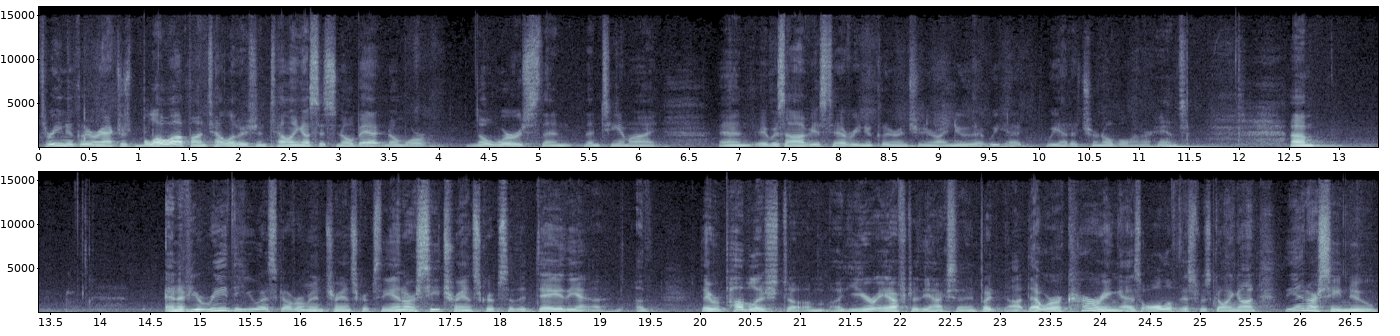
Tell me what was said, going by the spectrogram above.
three nuclear reactors blow up on television, telling us it's no bad, no more, no worse than, than TMI. And it was obvious to every nuclear engineer I knew that we had, we had a Chernobyl on our hands. Um, and if you read the U.S. government transcripts, the NRC transcripts of the day of the, uh, of, they were published um, a year after the accident, but uh, that were occurring as all of this was going on. The NRC knew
